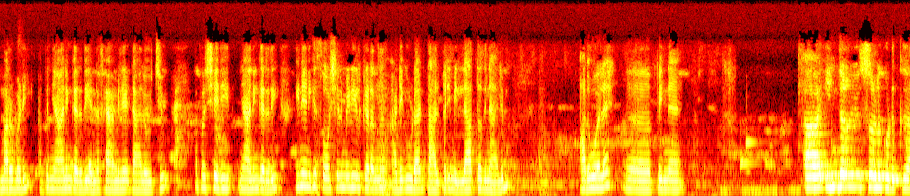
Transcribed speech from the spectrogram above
മറുപടി. അപ്പൊ ഞാനും കരുതി എന്റെ ഫാമിലിയായിട്ട് ആലോചിച്ചു. അപ്പൊ ശരി ഞാനും കരുതി. ഇനി എനിക്ക് സോഷ്യൽ മീഡിയയിൽ കിടന്ന് അടികൂടാൻ താല്പര്യമില്ലാത്തതിനാലും അതുപോലെ പിന്നെ ഇന്റർവ്യൂസുകൾ കൊടുക്കുക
